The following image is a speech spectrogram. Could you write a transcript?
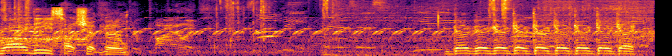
Why do you touch it, Bill? Go, go, go, go, go, go, go, go, go.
